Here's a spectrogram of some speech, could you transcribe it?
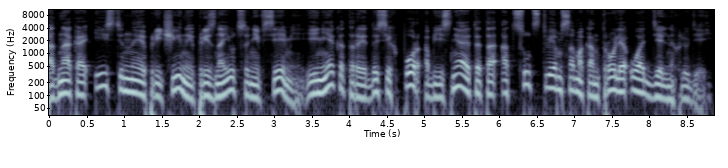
Однако истинные причины признаются не всеми, и некоторые до сих пор объясняют это отсутствием самоконтроля у отдельных людей.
